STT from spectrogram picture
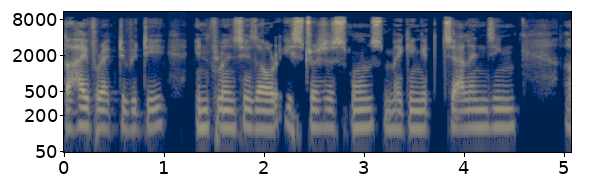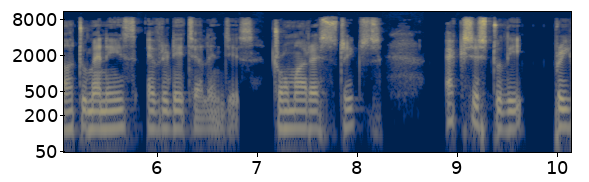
The hyperactivity influences our stress response, making it challenging uh, to manage everyday challenges. Trauma restricts access to the pre,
